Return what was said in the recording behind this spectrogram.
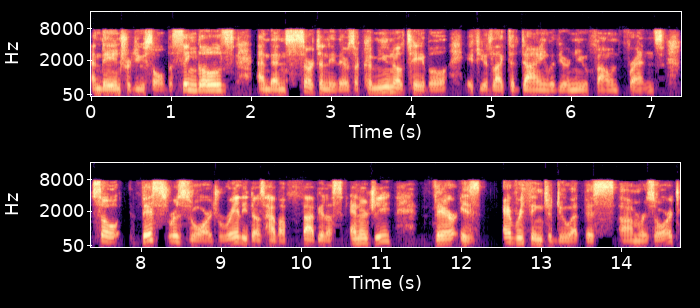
and they introduce all the singles and then certainly there's a communal table if you'd like to dine with your newfound friends so this resort really does have a fabulous energy there is everything to do at this um, resort.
